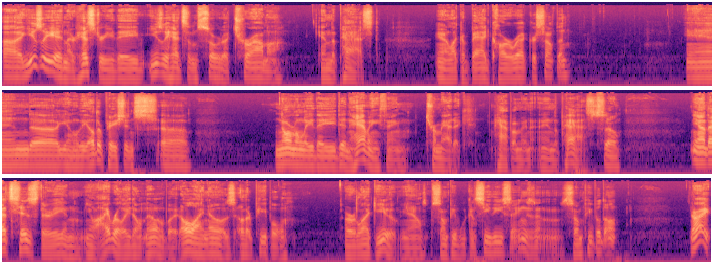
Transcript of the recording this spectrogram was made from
Uh, usually in their history, they usually had some sort of trauma in the past, you know, like a bad car wreck or something. And uh, you know, the other patients uh, normally they didn't have anything traumatic happen in, in the past, so you know that's his theory and you know i really don't know but all i know is other people are like you you know some people can see these things and some people don't all right.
